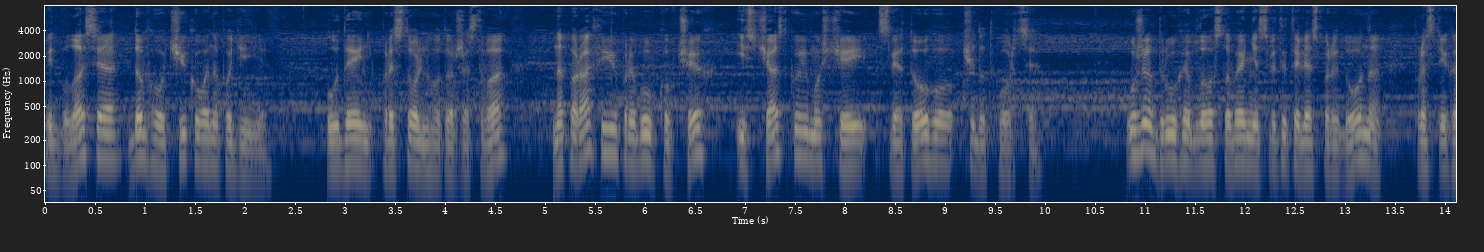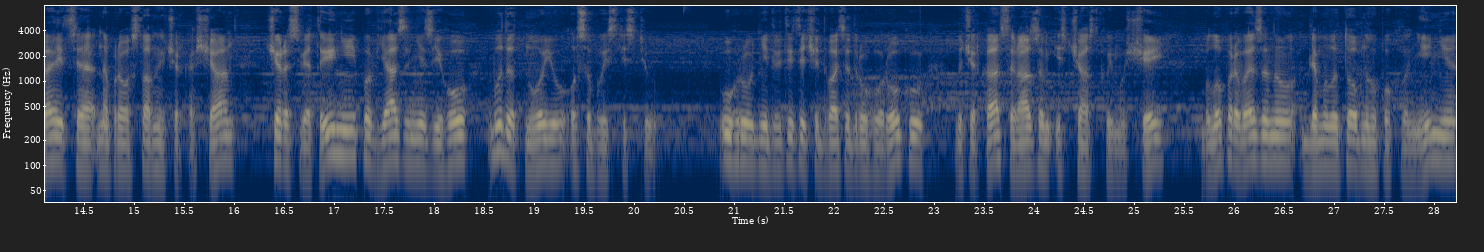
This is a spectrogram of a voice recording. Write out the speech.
відбулася довгоочікувана подія. У день престольного торжества на парафію прибув ковчег із часткою мощей святого чудотворця. Уже вдруге благословення святителя Спиридона простягається на православних черкащан через святині, пов'язані з його видатною особистістю. У грудні 2022 року до Черкаси разом із часткою мощей було перевезено для молитовного поклоніння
